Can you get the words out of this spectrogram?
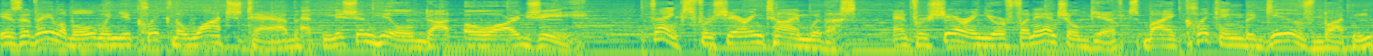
is available when you click the Watch tab at missionhill.org. Thanks for sharing time with us and for sharing your financial gifts by clicking the Give button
